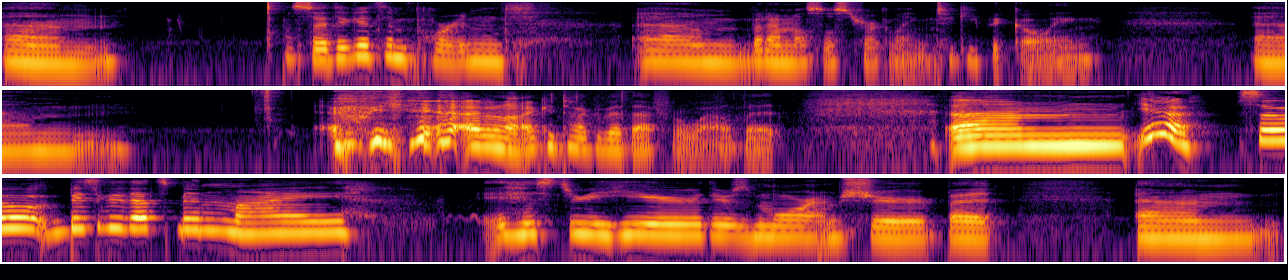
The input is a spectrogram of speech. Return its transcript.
Um, so I think it's important, um, but I'm also struggling to keep it going. Um, I don't know. I could talk about that for a while, but um, yeah. So basically, that's been my history here. There's more, I'm sure, but um,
